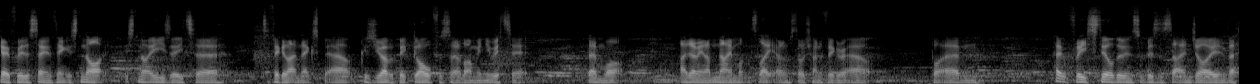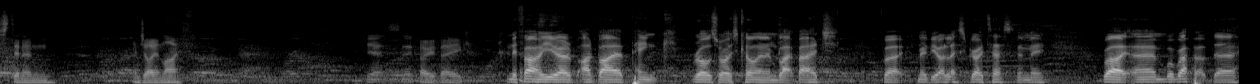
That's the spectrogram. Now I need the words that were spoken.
go through the same thing. It's not it's not easy to to figure that next bit out because you have a big goal for so long and you hit it. Then what? I don't mean I'm nine months later. I'm still trying to figure it out, but um, hopefully still doing some business that I enjoy, investing and enjoying life. Yeah, Very vague. And if I were you, I'd, I'd buy a pink Rolls Royce Cullinan and black badge, but maybe you're less grotesque than me. Right, um, we'll wrap it up there.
